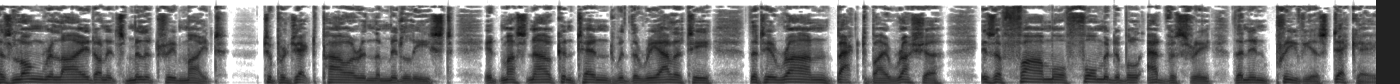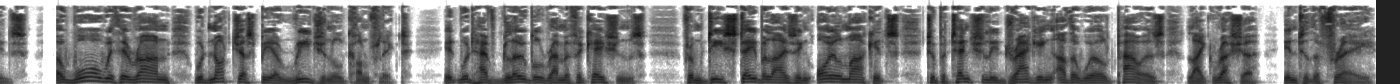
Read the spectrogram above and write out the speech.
has long relied on its military might, to project power in the Middle East, it must now contend with the reality that Iran, backed by Russia, is a far more formidable adversary than in previous decades. A war with Iran would not just be a regional conflict. It would have global ramifications, from destabilizing oil markets to potentially dragging other world powers like Russia into the fray.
